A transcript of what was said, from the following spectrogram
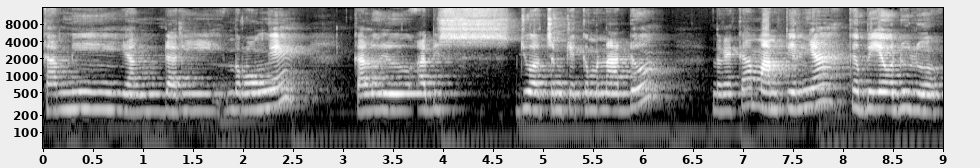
kami yang dari Meronge kalau habis jual cengkeh ke Manado mereka mampirnya ke Beo dulu.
